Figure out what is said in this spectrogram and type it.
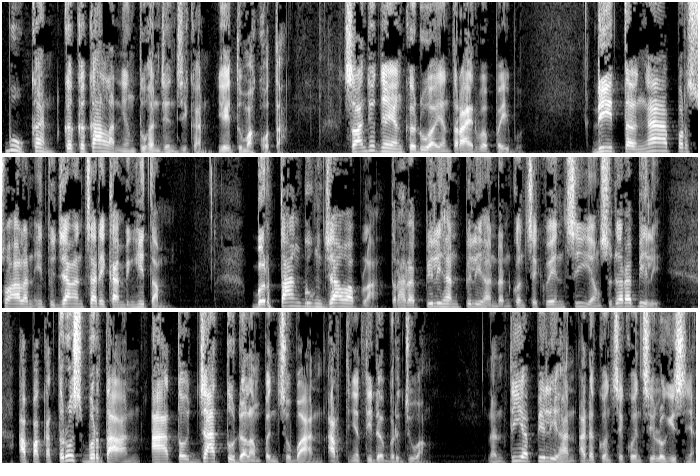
Bukan, kekekalan yang Tuhan janjikan, yaitu mahkota. Selanjutnya yang kedua, yang terakhir Bapak Ibu. Di tengah persoalan itu jangan cari kambing hitam. Bertanggung jawablah terhadap pilihan-pilihan dan konsekuensi yang saudara pilih. Apakah terus bertahan atau jatuh dalam pencobaan, artinya tidak berjuang. Dan tiap pilihan ada konsekuensi logisnya.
